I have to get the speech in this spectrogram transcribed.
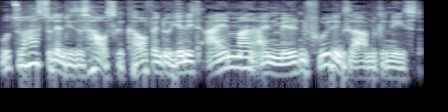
Wozu hast du denn dieses Haus gekauft, wenn du hier nicht einmal einen milden Frühlingsabend genießt?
